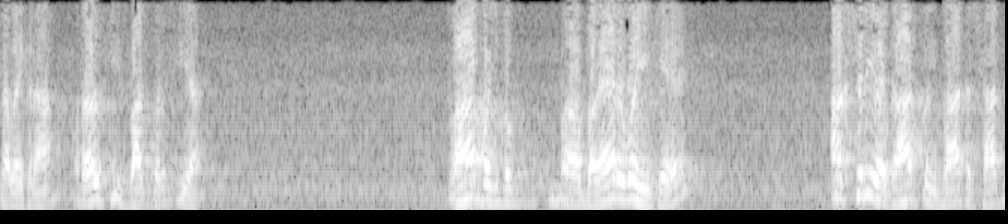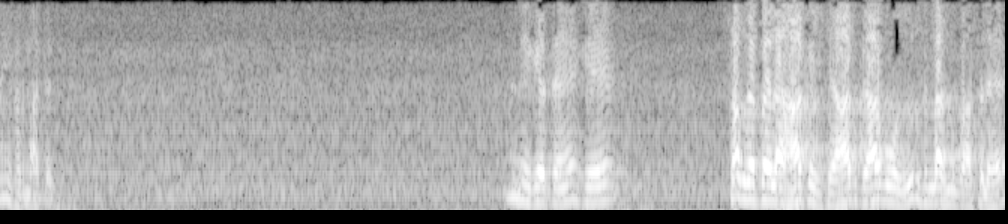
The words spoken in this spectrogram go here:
سب اکرام، اور عرض کی اس بات کو عرض کیا، تو آپ بغیر وہی کے اکثری اوقات کوئی بات ارشاد نہیں فرماتے تھے۔ یہ کہتے ہیں کہ سب سے پہلا حق اشتہاد کا وہ حضور صلی اللہ علیہ وسلم کا حاصل ہے۔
